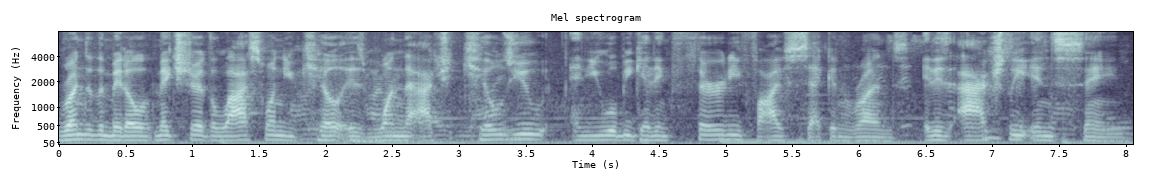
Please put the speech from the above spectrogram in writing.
run to the middle, make sure the last one you kill is one that actually kills you, and you will be getting 35 second runs. It is actually insane.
